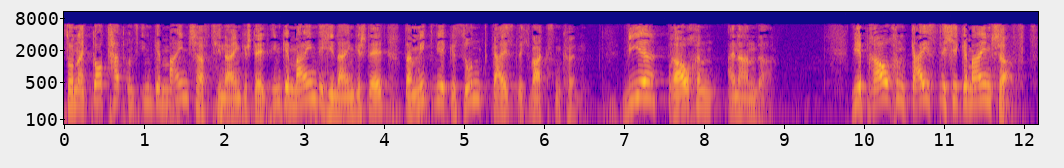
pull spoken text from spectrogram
sondern Gott hat uns in Gemeinschaft hineingestellt, in Gemeinde hineingestellt, damit wir gesund geistlich wachsen können. Wir brauchen einander. Wir brauchen geistliche Gemeinschaft.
